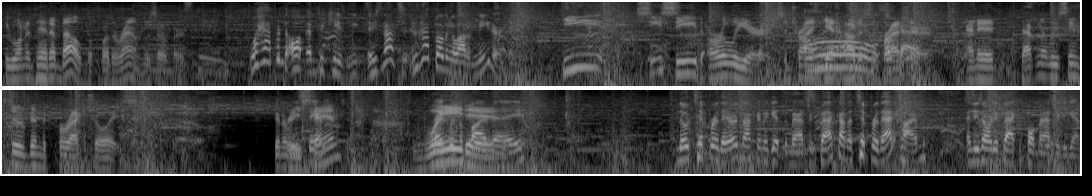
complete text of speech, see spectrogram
he wanted to hit a bell before the round was over. What happened to all of MPK's? He's not, he's not building a lot of meter. He CC'd earlier to try and get out of Oh, suppressor, okay. and it definitely seems to have been the correct choice. Gonna Restand. restand. Right with the Waited. 5A. No tipper there, not gonna get the magic back. On the tipper that time, and he's already back at full magic again.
